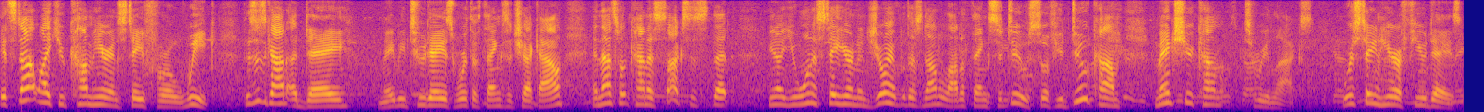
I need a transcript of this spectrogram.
it's not like you come here and stay for a week. This has got a day, maybe two days worth of things to check out. And that's what kind of sucks is that, you know, you want to stay here and enjoy it, but there's not a lot of things to do. So if you do come, make sure you come to relax. We're staying here a few days.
